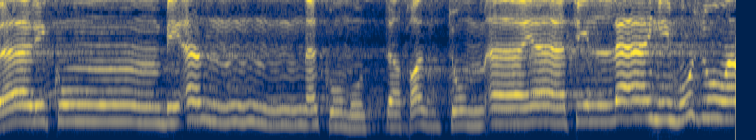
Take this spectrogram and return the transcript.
ذلكم بأنكم اتخذتم آيات الله هزوا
